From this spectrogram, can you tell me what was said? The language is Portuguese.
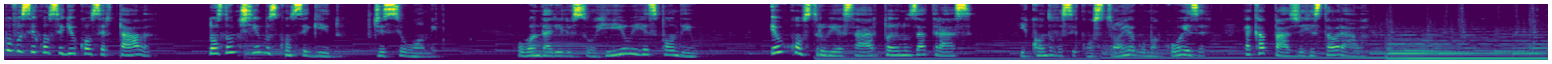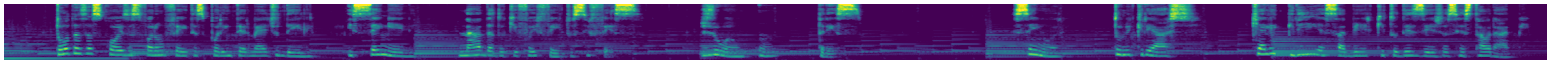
Como você conseguiu consertá-la? Nós não tínhamos conseguido, disse o homem. O andarilho sorriu e respondeu: Eu construí essa harpa anos atrás, e quando você constrói alguma coisa, é capaz de restaurá-la. Todas as coisas foram feitas por intermédio dele, e sem ele, nada do que foi feito se fez. João 1, 3 Senhor, tu me criaste que alegria saber que tu desejas restaurar-me.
